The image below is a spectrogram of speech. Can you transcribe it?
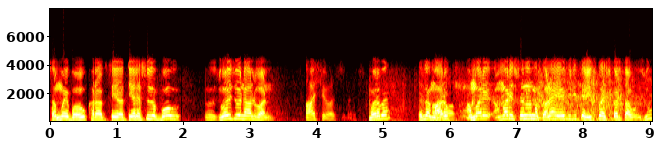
સમય બહુ ખરાબ છે. અત્યારે શું છે બહુ જોઈ જોઈને હાલવાનું. બરાબર? એટલે મારું હા. અમારે અમારી ચેનલમાં ઘણા એવી રીતે રિક્વેસ્ટ કરતા હોય છું.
